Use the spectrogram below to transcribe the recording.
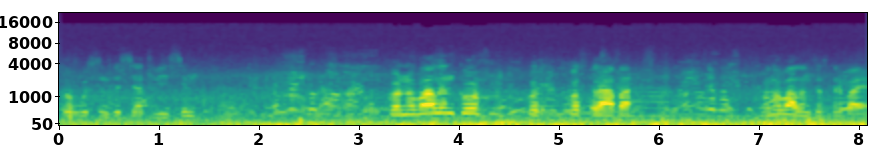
188. Коноваленко, Кос- Костраба. Коноваленко стрибає.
